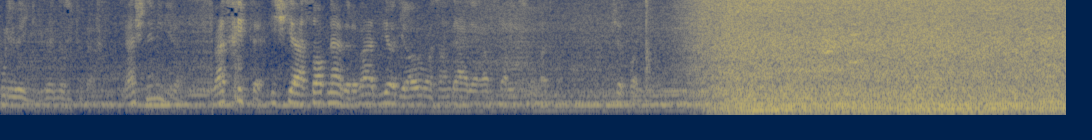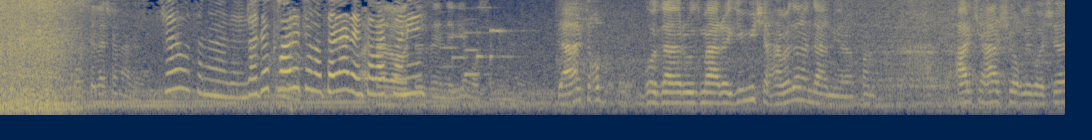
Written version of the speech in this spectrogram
پولی بگیری بندازی تو دخل. دشت نمی‌گیرم بس خیته. هیچکی اعصاب نداره. بعد بیاد یارو مثلا در دقیقه سر این صحبت کنه. چه فایده؟ چرا حوصله ندارین؟ راجع به کارتون حوصله ندارین صحبت کنین زندگی حوصله. در که خب گذر روزمرگی میشه. همه دارن در میارن خانم. هر کی هر شغلی باشه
